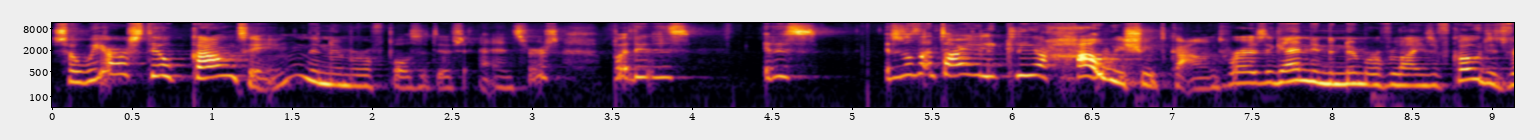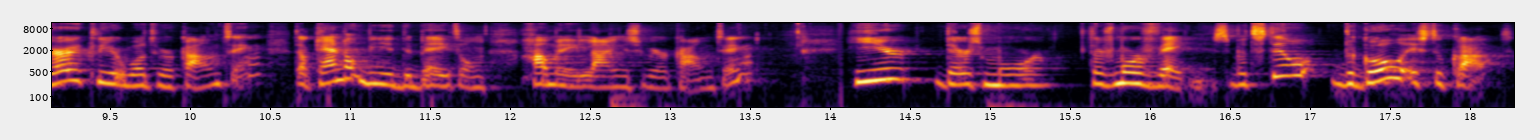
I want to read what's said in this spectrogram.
So we are still counting the number of positive answers, but it is, it is it's not entirely clear how we should count. Whereas again, in the number of lines of code, it's very clear what we're counting. There cannot be a debate on how many lines we're counting. Here, there's more, there's more vagueness, but still the goal is to count.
